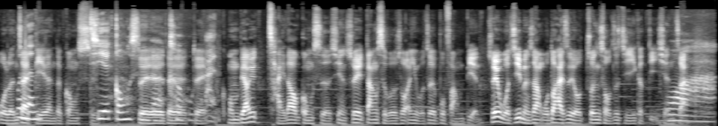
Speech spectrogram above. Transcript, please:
我人在别人的公司，接公司对对对我们不要去踩到公司的线，所以当时我就说，哎，我这个不方便，所以我基本上我都还是有遵守自己一个底线在。哇，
